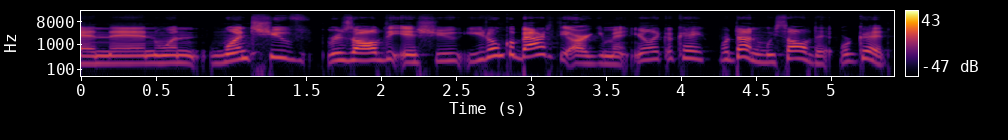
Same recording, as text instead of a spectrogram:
and then when once you've resolved the issue, you don't go back to the argument. You're like, okay, we're done. We solved it. We're good.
